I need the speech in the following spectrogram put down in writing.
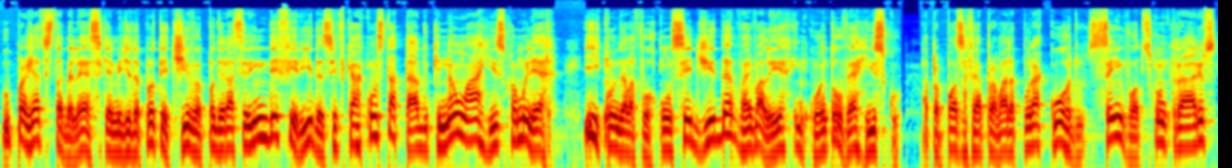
O projeto estabelece que a medida protetiva poderá ser indeferida se ficar constatado que não há risco à mulher. E, quando ela for concedida, vai valer enquanto houver risco. A proposta foi aprovada por acordo, sem votos contrários,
